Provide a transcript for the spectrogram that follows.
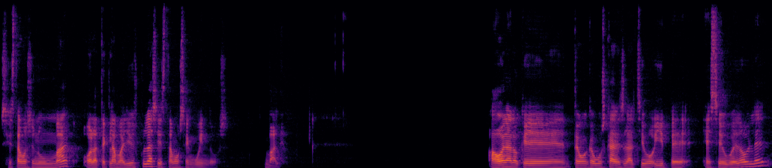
si estamos en un Mac o la tecla mayúscula si estamos en Windows. Vale. Ahora lo que tengo que buscar es el archivo IPSW.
